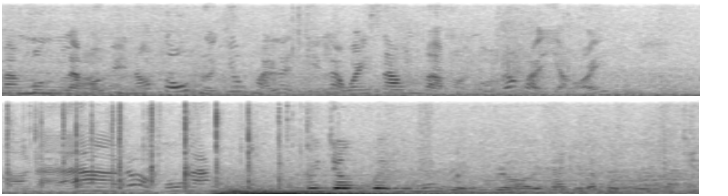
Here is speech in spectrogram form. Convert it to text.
mà mừng là bởi vì nó tốt nữa chứ không phải là chỉ là quay xong và mọi người rất là giỏi đôi chân của em muốn rụng rời ra vậy đó mọi người. Chạy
